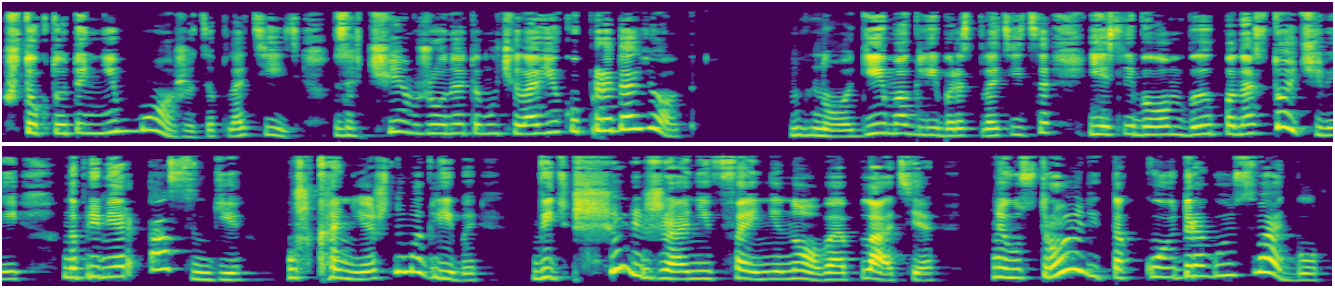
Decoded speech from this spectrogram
что кто-то не может заплатить, зачем же он этому человеку продает? Многие могли бы расплатиться, если бы он был понастойчивее. Например, Ассенги. Уж, конечно, могли бы. Ведь шили же они Фенни новое платье и устроили такую дорогую свадьбу.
